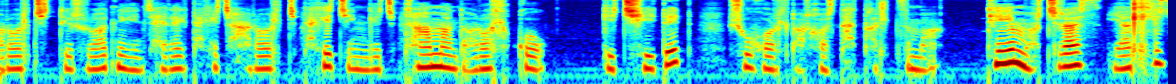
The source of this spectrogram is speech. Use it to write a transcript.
оруулж тэр Роднигийн царайг дахиж харуулж дахиж ингэж трааманд оруулахгүй гэж шийдээд шүүх хуралд орохоос татгалцсан баг. Тийм учраас яллаж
